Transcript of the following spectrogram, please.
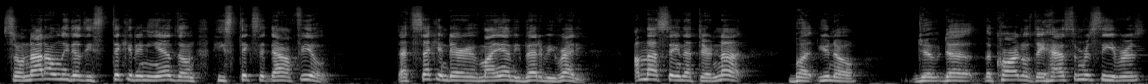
So not only does he stick it in the end zone, he sticks it downfield. That secondary of Miami better be ready. I'm not saying that they're not, but you know, the the, the Cardinals they have some receivers.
